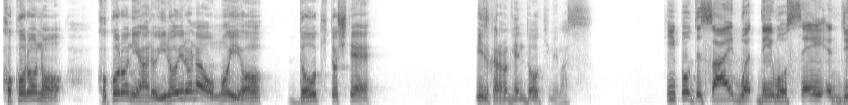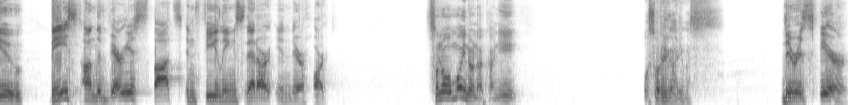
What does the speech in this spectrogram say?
心の心にあるいろいろな思いを動機として自らの言動を決めます。People decide what they will say and do based on the various thoughts and feelings that are in their heart. その思いの中に恐れがあります。There is fear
